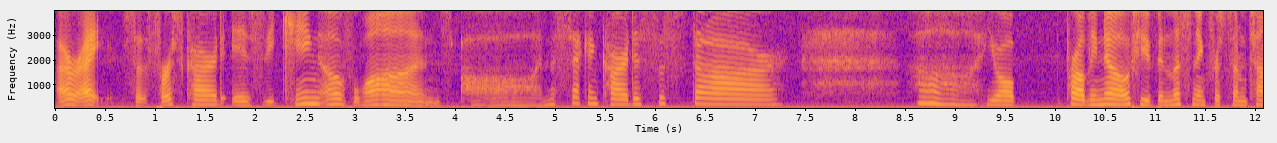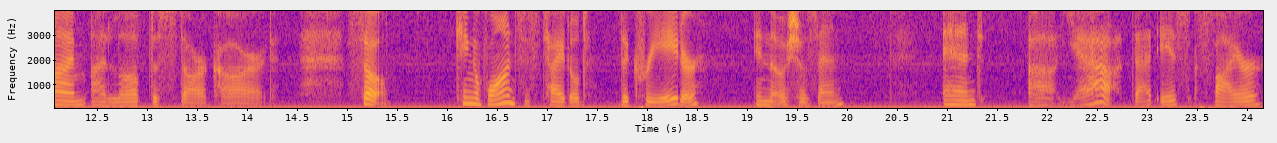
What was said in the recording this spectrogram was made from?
All right, so the first card is the King of Wands. Oh, and the second card is the Star. Oh, you all probably know if you've been listening for some time, I love the Star card. So, King of Wands is titled The Creator in the Osho Zen. And uh, yeah, that is fire,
